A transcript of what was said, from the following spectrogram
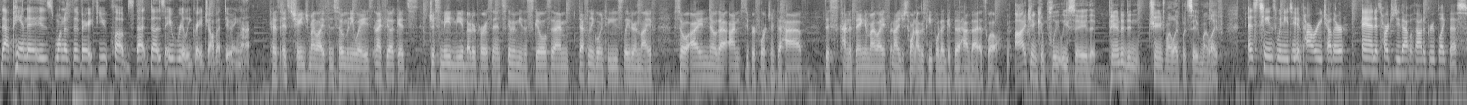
that Panda is one of the very few clubs that does a really great job at doing that. Because it's changed my life in so many ways and I feel like it's just made me a better person. It's given me the skills that I'm definitely going to use later in life. So I know that I'm super fortunate to have this kind of thing in my life and I just want other people to get to have that as well. I can completely say that Panda didn't change my life but saved my life. As teens we need to empower each other and it's hard to do that without a group like this.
